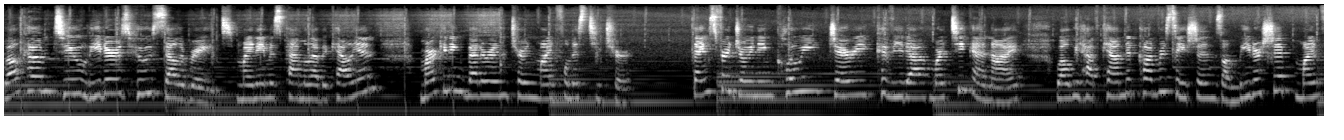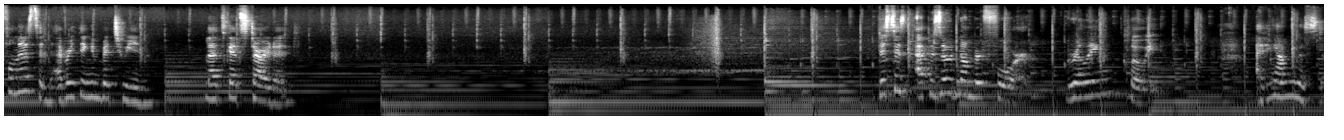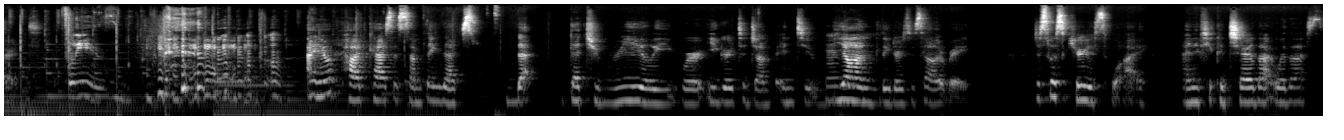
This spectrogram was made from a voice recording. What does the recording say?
Welcome to Leaders Who Celebrate. My name is Pamela Bacalian, marketing veteran turned mindfulness teacher. Thanks for joining Chloe, Jerry, Kavita, Martika, and I while we have candid conversations on leadership, mindfulness, and everything in between. Let's get started. This is episode number four Grilling Chloe. I think I'm going to start. Please. I know podcast is something that's that that you really were eager to jump into Mm-hmm. beyond leaders who celebrate. I just was curious why, and if you could share that with us.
